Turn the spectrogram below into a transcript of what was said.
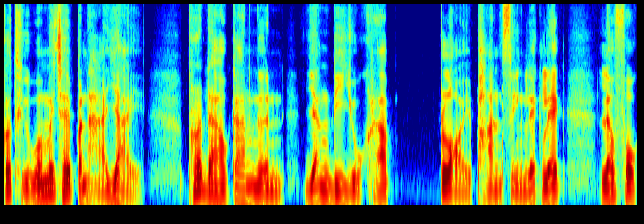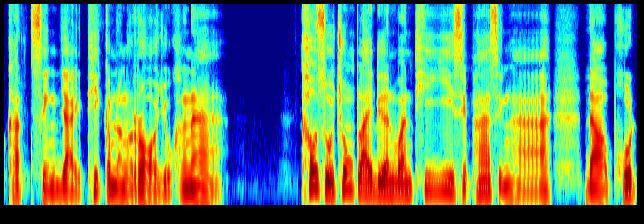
ก็ถือว่าไม่ใช่ปัญหาใหญ่ เพราะดาวการเงินยังดีอยู่ครับ ปล่อยผ่านสิ่งเล็กๆ แล้วโฟกัสสิ่งใหญ่ที่กำลังรออยู่ข้างหน้าเข้าสู่ช่วงปลายเดือนวันที่ 25 สิงหา ดาวพุธ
